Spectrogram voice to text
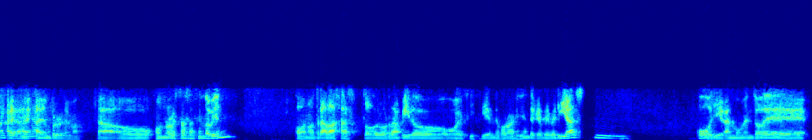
hay, un problema. O, sea, o no lo estás haciendo bien o no trabajas todo lo rápido o eficiente, de forma eficiente que deberías, mm. o llega el momento de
